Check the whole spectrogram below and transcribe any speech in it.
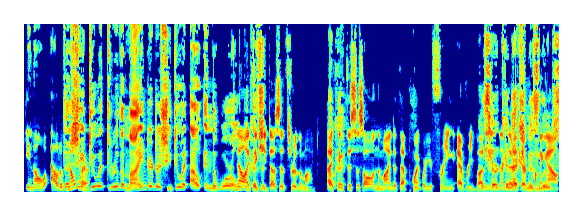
you know, out of Does nowhere. Does she do it through the mind, or does she do it out in the world? No, I think Because she does it through the mind. I think this is all in the mind at that point where you're freeing everybody and then they're, connection they're is coming loose. out.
